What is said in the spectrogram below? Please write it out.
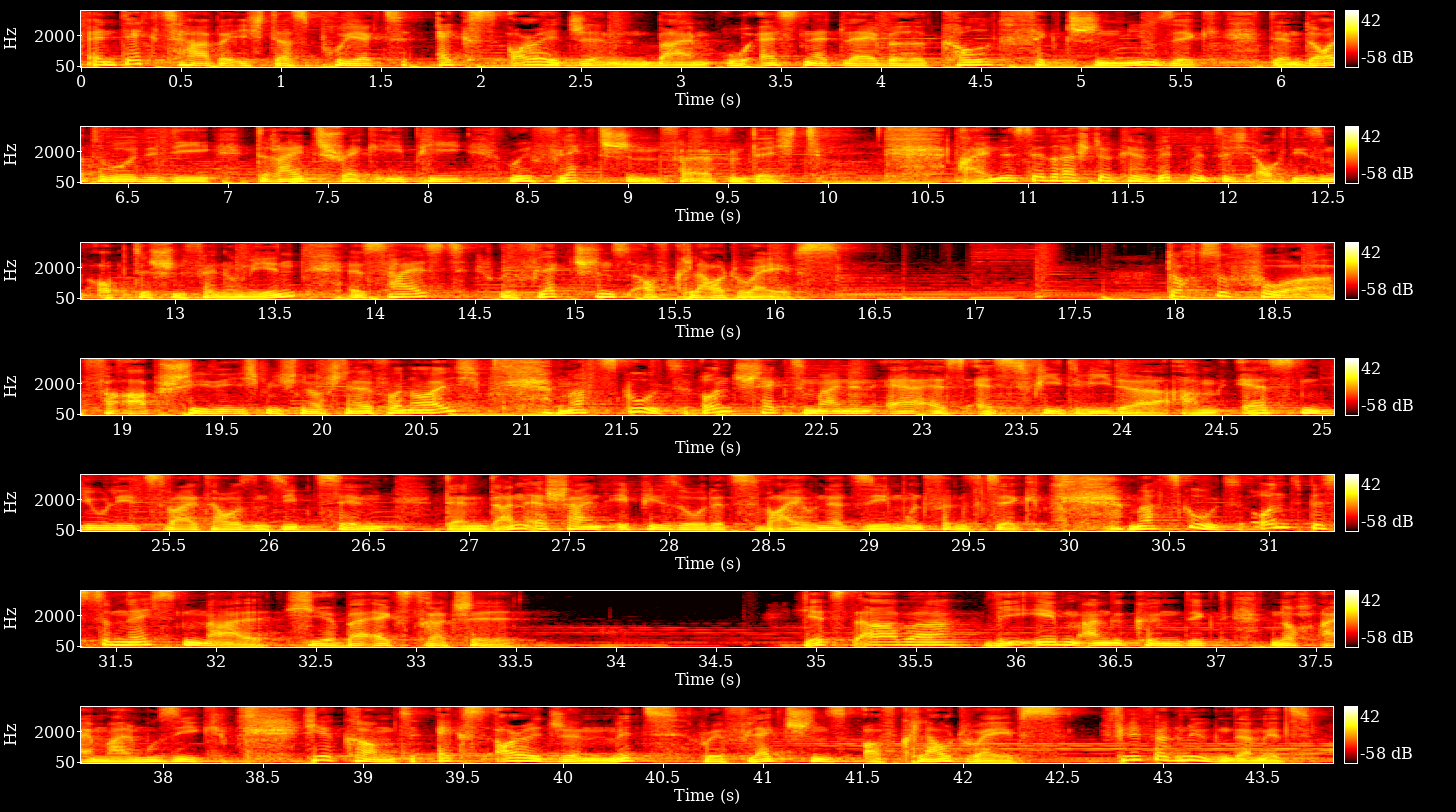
Entdeckt habe ich das Projekt X-Origin beim US-Net-Label Cold Fiction Music, denn dort wurde die 3-Track-EP Reflection veröffentlicht. Eines der drei Stücke widmet sich auch diesem optischen Phänomen. Es heißt Reflections of Cloud Waves. Doch zuvor verabschiede ich mich noch schnell von euch. Macht's gut und checkt meinen RSS-Feed wieder am 1. Juli 2017, denn dann erscheint Episode 257. Macht's gut und bis zum nächsten Mal hier bei Extra Chill. Jetzt aber, wie eben angekündigt, noch einmal Musik. Hier kommt X-Origin mit Reflections of Cloud Waves. Viel Vergnügen damit.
